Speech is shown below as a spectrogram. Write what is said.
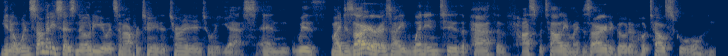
you know, when somebody says no to you, it's an opportunity to turn it into a yes. And with my desire, as I went into the path of hospitality and my desire to go to hotel school, and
